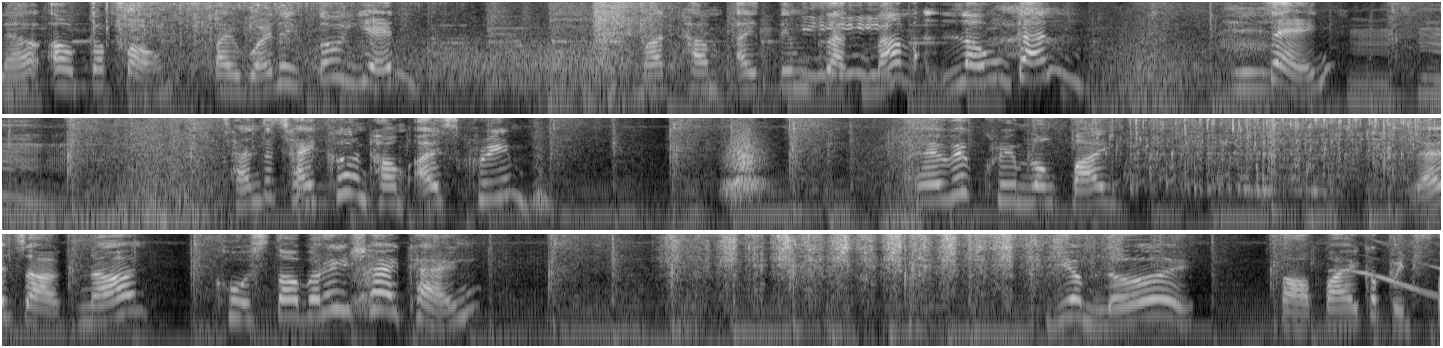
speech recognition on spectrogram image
แล้วเอากระป๋องไปไว้ในตู้เย็น มาทำไอติมจากน้ำลมกัน เจ๋ง ฉันจะใช้เครื่องทำไอศครีมเทวิปครีมลงไป และจากนั้นขูดสตรอเบอรี่แช่แข็ง เยี่ยมเลย ต่อไปก็ปิดฝ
